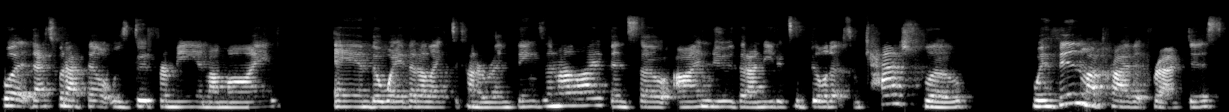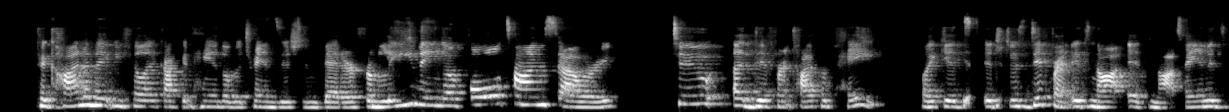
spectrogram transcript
but that's what I felt was good for me and my mind and the way that I like to kind of run things in my life. And so I knew that I needed to build up some cash flow within my private practice to kind of make me feel like I could handle the transition better from leaving a full time salary to a different type of pay. Like it's it's just different. It's not it's not saying it's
